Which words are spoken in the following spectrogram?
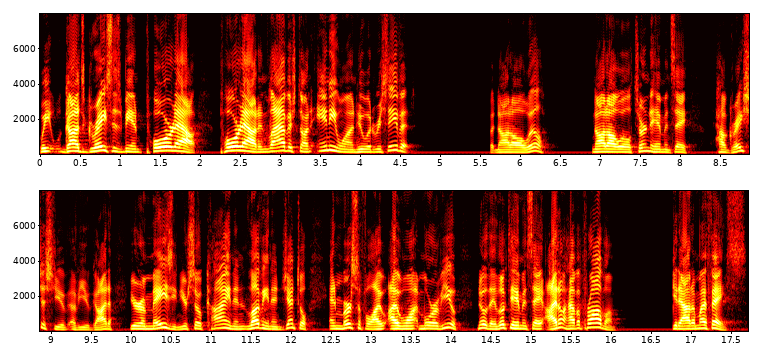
We, God's grace is being poured out, poured out, and lavished on anyone who would receive it. But not all will. Not all will turn to Him and say, How gracious of you, God. You're amazing. You're so kind and loving and gentle and merciful. I, I want more of you. No, they look to Him and say, I don't have a problem. Get out of my face.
